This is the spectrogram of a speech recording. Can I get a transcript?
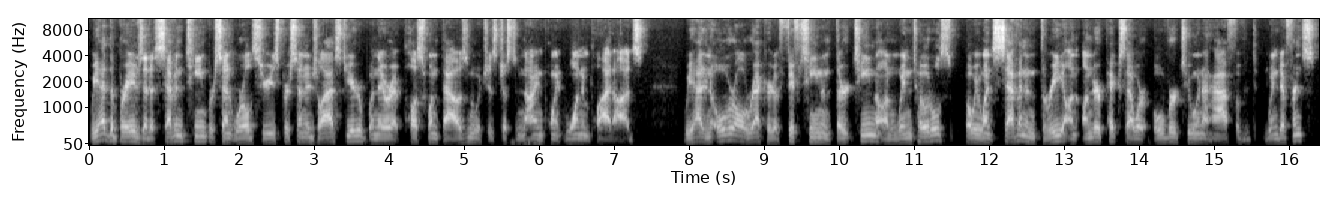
We had the Braves at a 17% World Series percentage last year when they were at plus 1,000, which is just a 9.1 implied odds. We had an overall record of 15 and 13 on win totals, but we went seven and three on under picks that were over two and a half of win difference.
